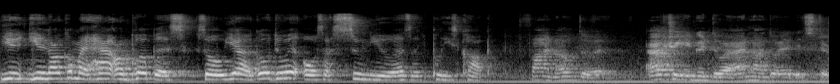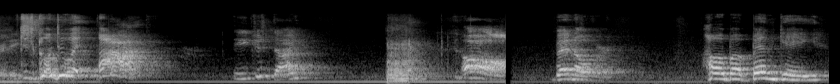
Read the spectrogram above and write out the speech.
you you knock on my hat on purpose. So yeah, go do it, or else I soon you as a police cop. Fine, I'll do it. Actually, you could do it. I'm not doing it. It's dirty. Just go do it. Ah! Did you just die? Oh, bend over. How about Ben Gay?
